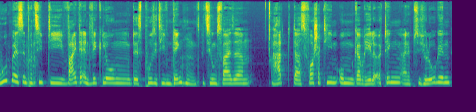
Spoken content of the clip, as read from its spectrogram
Whoop ist im Prinzip die Weiterentwicklung des positiven Denkens, beziehungsweise hat das Forscherteam um Gabriele Oettingen, eine Psychologin,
